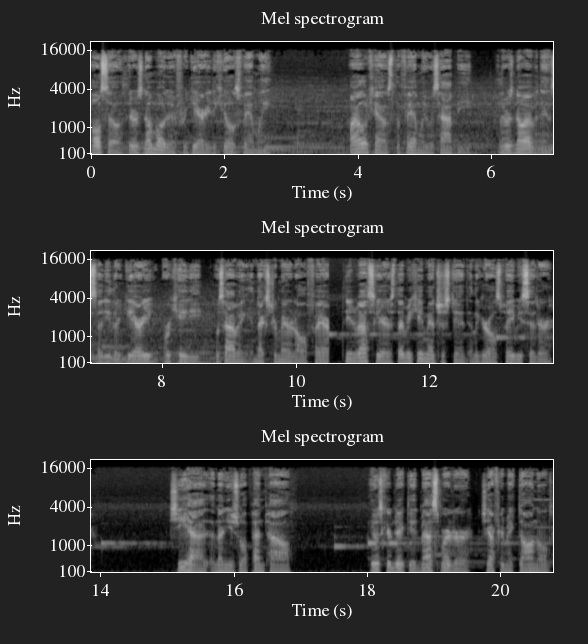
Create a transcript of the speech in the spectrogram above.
Also, there was no motive for Gary to kill his family. By all accounts, the family was happy, and there was no evidence that either Gary or Katie was having an extramarital affair. The investigators then became interested in the girl's babysitter. She had an unusual pen pal. He was convicted mass murderer Jeffrey MacDonald.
